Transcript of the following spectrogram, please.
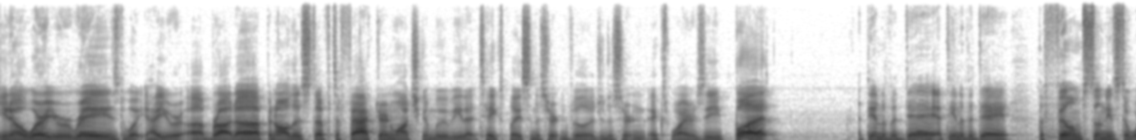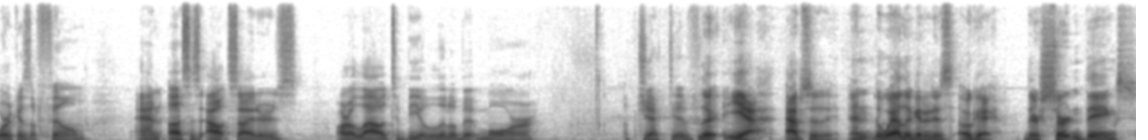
You know, where you were raised, what how you were uh, brought up, and all this stuff. A factor in watching a movie that takes place in a certain village in a certain X, Y, or Z. But at the end of the day, at the end of the day, the film still needs to work as a film, and us as outsiders are allowed to be a little bit more objective. Yeah, absolutely. And the way I look at it is, okay, there's certain things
